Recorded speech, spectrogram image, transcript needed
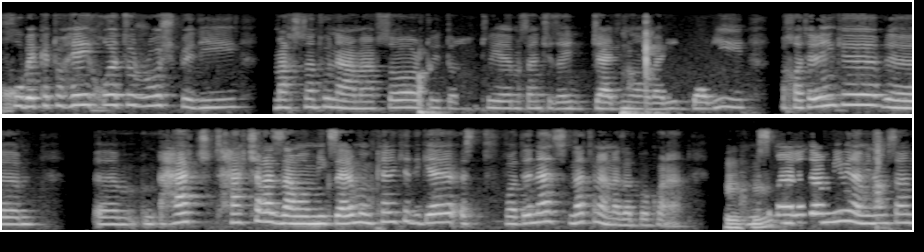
خوبه که تو هی خودت رو رشد بدی مخصوصا تو نرم افزار توی توی مثلا چیزای جدید نوآوری جدید به خاطر اینکه هر هر چقدر زمان میگذره ممکنه که دیگه استفاده نتونن ازت بکنن. مثلا من الان دارم می‌بینم اینا مثلا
